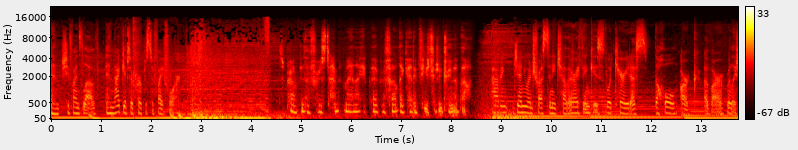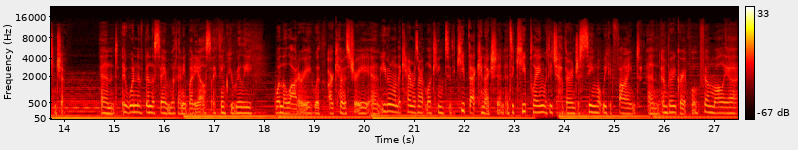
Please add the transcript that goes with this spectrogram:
and she finds love, and that gives her purpose to fight for. It's probably the first time in my life I ever felt like I had a future to dream about. Having genuine trust in each other, I think, is what carried us the whole arc of our relationship. And it wouldn't have been the same with anybody else. I think we really won the lottery with our chemistry. And even when the cameras aren't looking, to keep that connection and to keep playing with each other and just seeing what we could find. And I'm very grateful for Amalia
